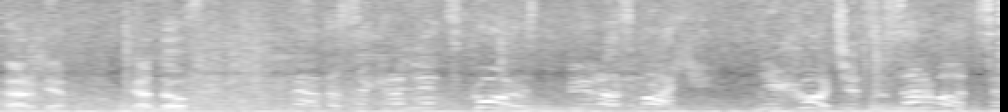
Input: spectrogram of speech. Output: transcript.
Харпер, готов? Надо сохранять скорость при размахе. Не хочется сорваться.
